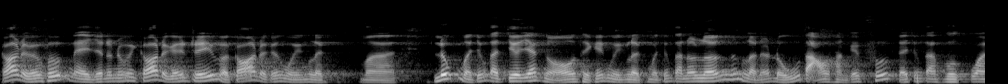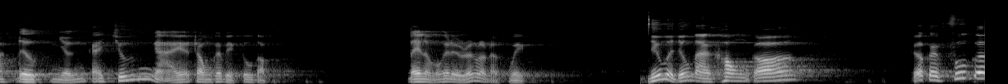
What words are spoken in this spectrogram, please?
có được cái phước này cho nên nó mới có được cái trí và có được cái nguyện lực mà lúc mà chúng ta chưa giác ngộ thì cái nguyện lực mà chúng ta nó lớn là nó đủ tạo thành cái phước để chúng ta vượt qua được những cái chướng ngại ở trong cái việc tu tập. Đây là một cái điều rất là đặc biệt. Nếu mà chúng ta không có có cái phước á,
